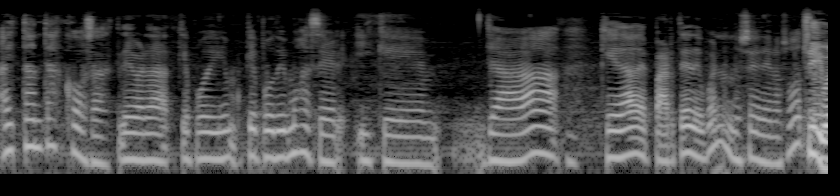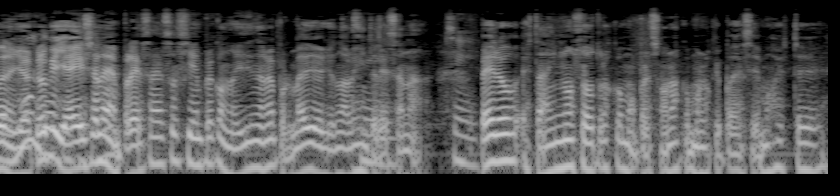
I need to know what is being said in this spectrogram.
hay tantas cosas, de verdad, que, que podemos hacer y que ya queda de parte de, bueno, no sé, de nosotros. Sí, bueno, yo creo que ya a las empresas, eso siempre cuando hay dinero por medio, ellos no les interesa nada. Pero está en nosotros como personas, como los que padecemos este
